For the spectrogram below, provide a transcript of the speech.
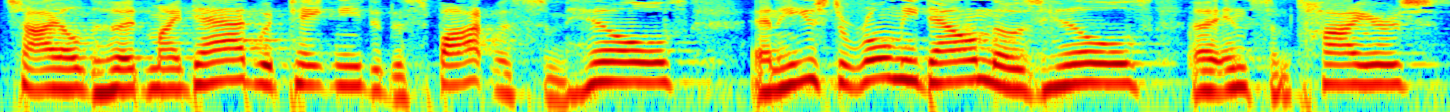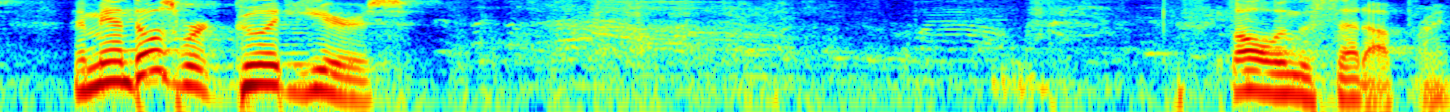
childhood. My dad would take me to the spot with some hills, and he used to roll me down those hills uh, in some tires. And man, those were good years. It's all in the setup, right?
